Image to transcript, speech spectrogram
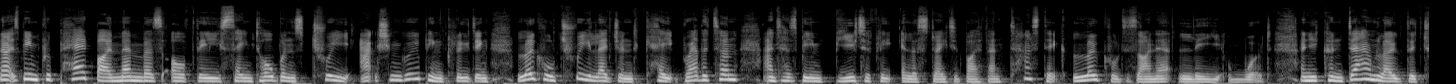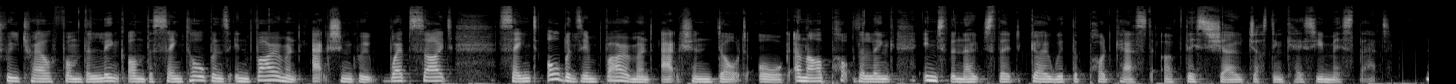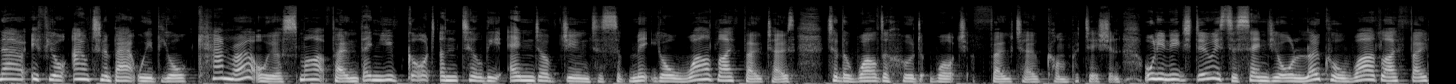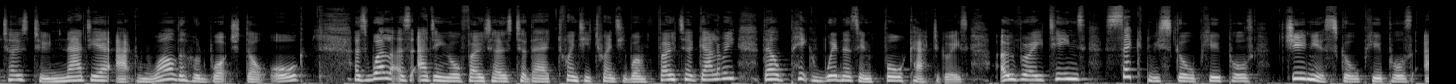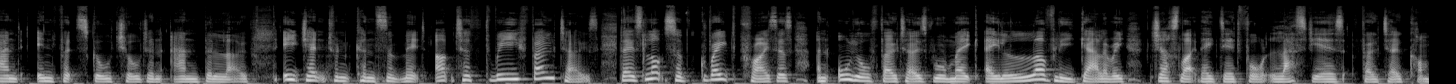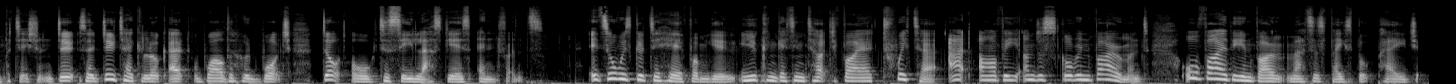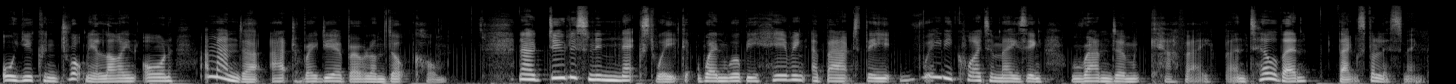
Now, it's been prepared by members of the St Albans Tree Action Group, including local tree legend Kate. Kate Bretherton and has been beautifully illustrated by fantastic local designer Lee Wood. And you can download the tree trail from the link on the St Albans Environment Action Group website, stalbansenvironmentaction.org. And I'll pop the link into the notes that go with the podcast of this show just in case you missed that. Now, if you're out and about with your camera or your smartphone, then you've got until the end of June to submit your wildlife photos to the Wilderhood Watch photo competition. All you need to do is to send your local wildlife photos to nadia at wilderhoodwatch.org. As well as adding your photos to their 2021 photo gallery, they'll pick winners in four categories over 18s, secondary school pupils, junior school pupils and infant school children and below. Each entrant can submit up to three photos. There's lots of great prizes, and all your photos will make a lovely gallery, just like they did for last year's photo competition. Do, so do take a look at wilderhoodwatch.org to see last year's entrants. It's always good to hear from you. You can get in touch via Twitter at RV underscore environment or via the Environment Matters Facebook page, or you can drop me a line on amanda at radioverulam.com. Now, do listen in next week when we'll be hearing about the really quite amazing Random Cafe. But until then, thanks for listening.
